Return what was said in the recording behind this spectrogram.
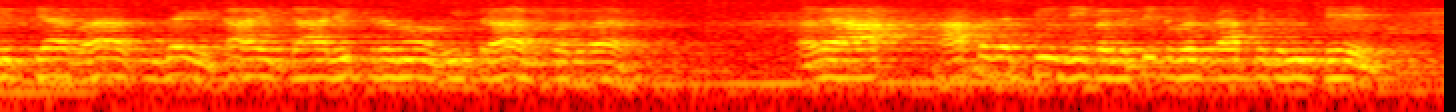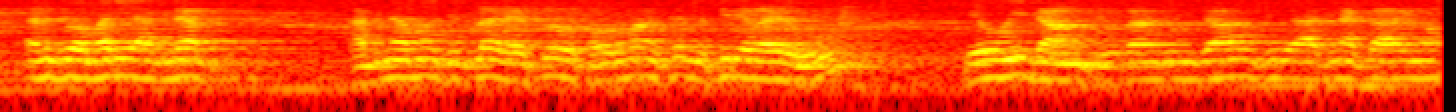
વિદ્યાભાસ ઉદય થાય ચારિત્રનો વિતરાગ પરવાર હવે આ પગથિયું જે તમે પ્રાપ્ત કર્યું છે, અને જો અમારી આજ્ઞા, આજ્ઞામાં જેટલા રહેશો સૌમાં નથી રહેવાય એવું એવું હું જાણું છું. કારણ કે હું જાણું છું કે આજના કાળનો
